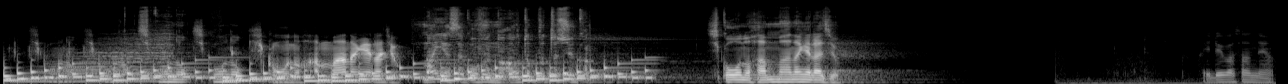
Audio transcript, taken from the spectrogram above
思考の思考の思考の思考の思考のハンマー投げラジオ。毎朝5分のアウトプット週間。思考のハンマー投げラジオ。はい、令和3年。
